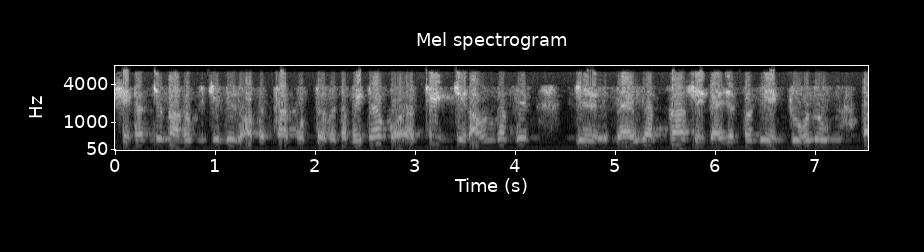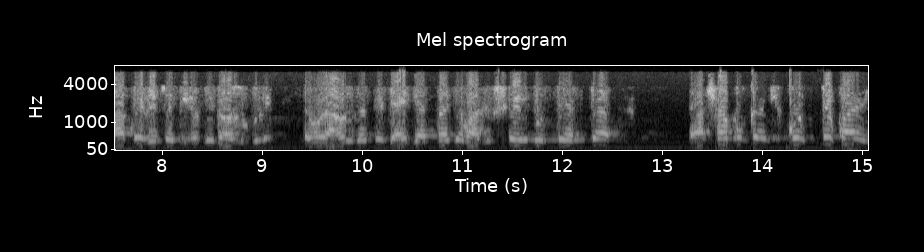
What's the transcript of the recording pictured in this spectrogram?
সেটার জন্য আরও কিছুদিন অপেক্ষা করতে হবে। তবে এটা ঠিক যে রাহুল গান্ধীর যে ব্যয়যাত্রা সেই ব্যয়যাত্রা নিয়ে একটু হলেও ভেবেছে বিরোধী দলগুলি এবং রাহুল গান্ধীর ব্যয়যাত্রা যে মানুষের মধ্যে একটা আশা প্রকাশ করতে পারে,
